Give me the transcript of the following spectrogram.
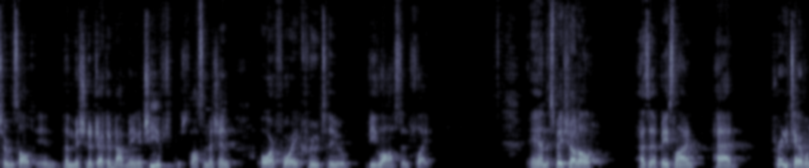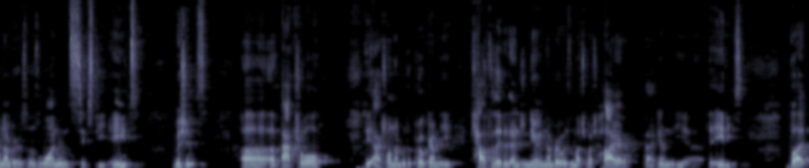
to result in the mission objective not being achieved, which is loss of mission, or for a crew to be lost in flight. And the space shuttle, as a baseline, had pretty terrible numbers. It was one in 68 missions uh, of actual, the actual number of the program. The calculated engineering number was much, much higher back in the, uh, the 80s. But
